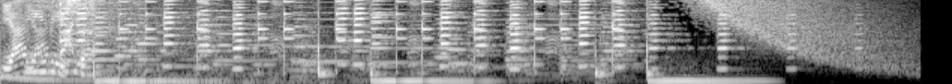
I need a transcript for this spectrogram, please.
E aí, bicha?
